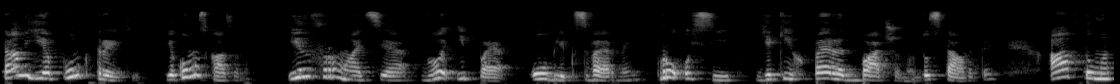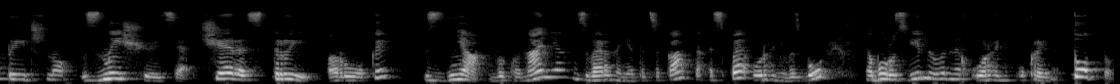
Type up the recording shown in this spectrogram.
там є пункт третій, якому сказано: інформація в ІП, облік звернень про осіб, яких передбачено доставити, автоматично знищується через три роки з дня виконання звернення ТЦК та СП органів СБУ або розвідувальних органів України. Тобто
